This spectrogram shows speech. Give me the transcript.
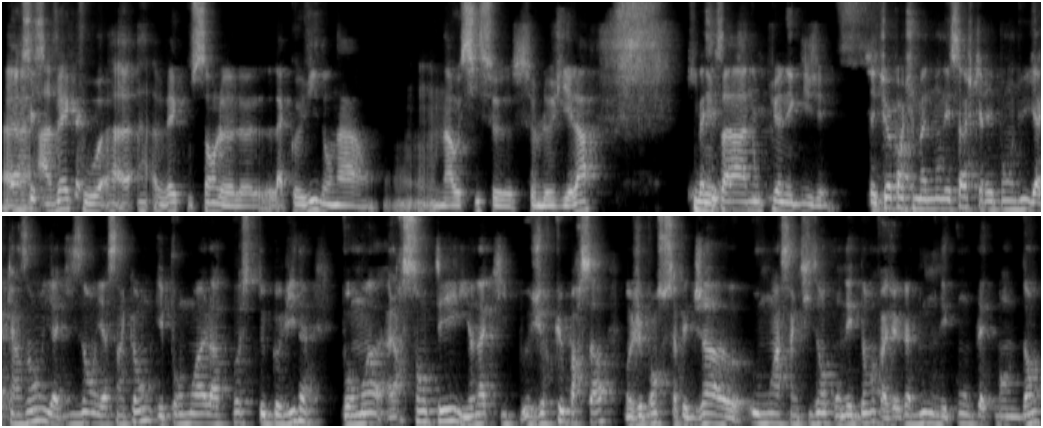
avec ou avec ou sans le, la Covid, on a on a aussi ce, ce levier là qui bah, n'est pas non plus à négliger. Et tu vois, quand tu m'as demandé ça, je t'ai répondu il y a 15 ans, il y a 10 ans, il y a 5 ans. Et pour moi, la post-Covid, pour moi, alors santé, il y en a qui jurent que par ça. Moi, je pense que ça fait déjà euh, au moins 5-6 ans qu'on est dedans. Enfin, nous, on est complètement dedans.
